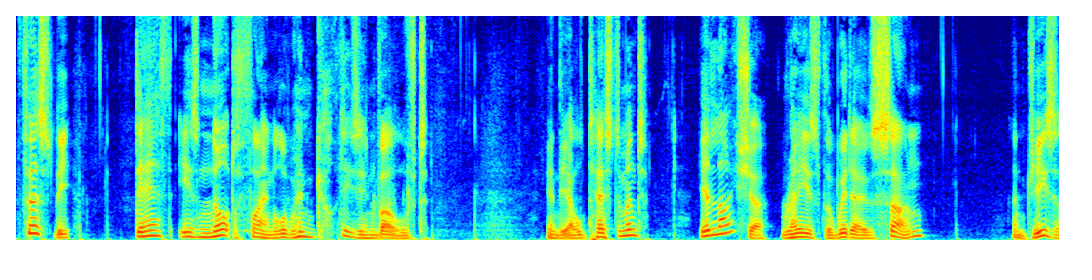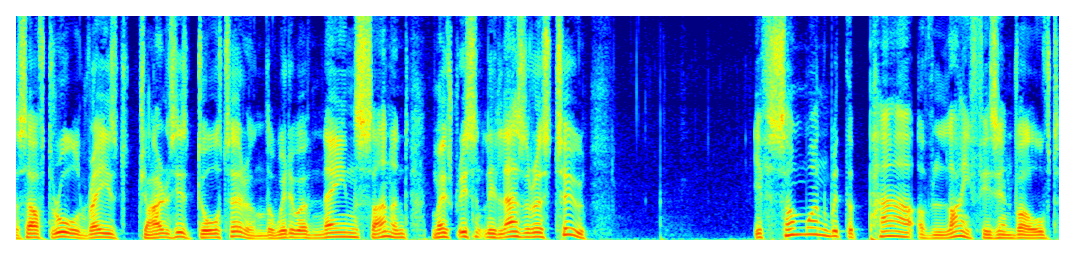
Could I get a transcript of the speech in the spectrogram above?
Firstly, death is not final when God is involved. In the Old Testament, Elisha raised the widow's son, and Jesus, after all, raised Jairus' daughter and the widow of Nain's son, and most recently Lazarus too. If someone with the power of life is involved,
